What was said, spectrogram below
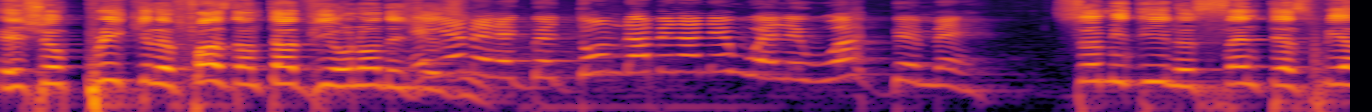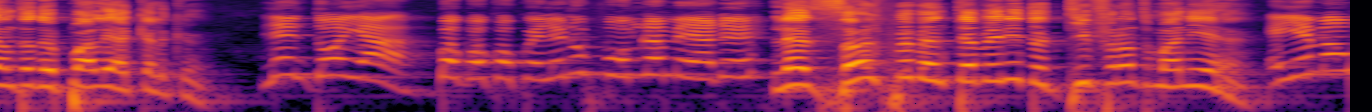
Et je prie qu'il le fasse dans ta vie au nom de Jésus. Ce midi, le Saint-Esprit est en train de parler à quelqu'un. Les anges peuvent intervenir de différentes manières. me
